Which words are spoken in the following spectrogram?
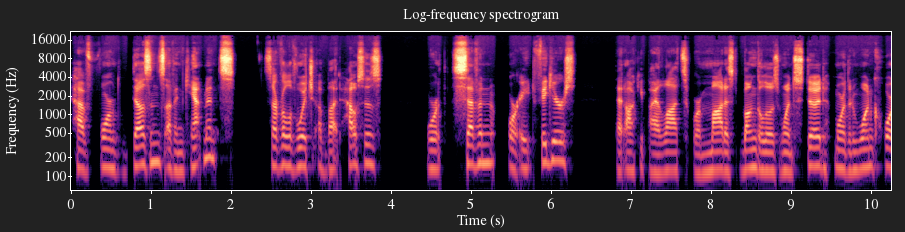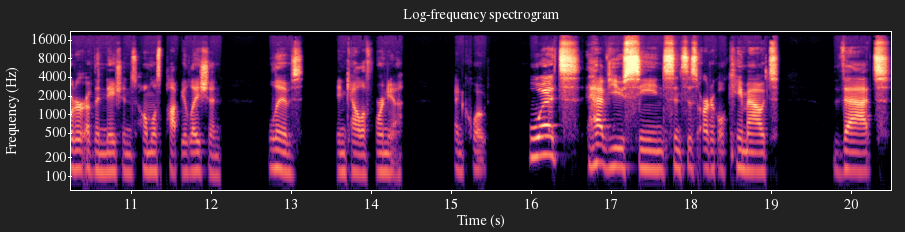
have formed dozens of encampments, several of which abut houses worth seven or eight figures that occupy lots where modest bungalows once stood. More than one quarter of the nation's homeless population lives in California. End quote. What have you seen since this article came out that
